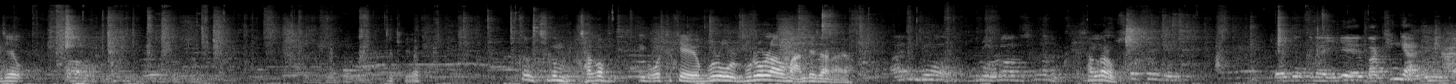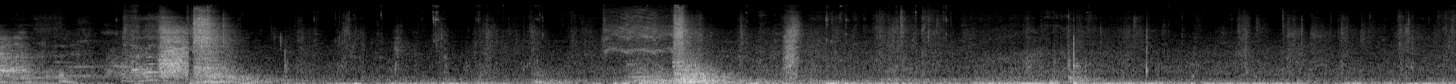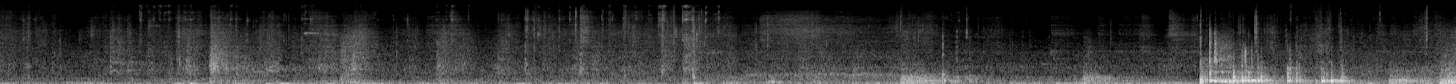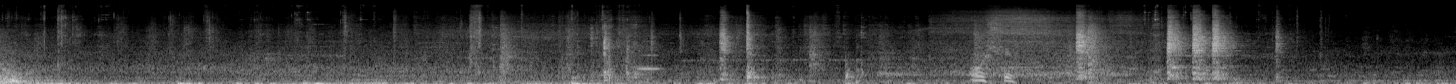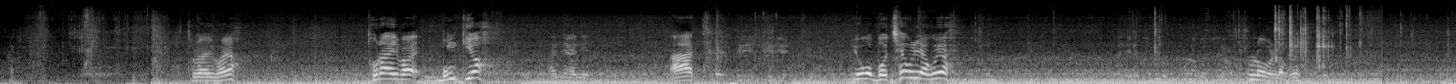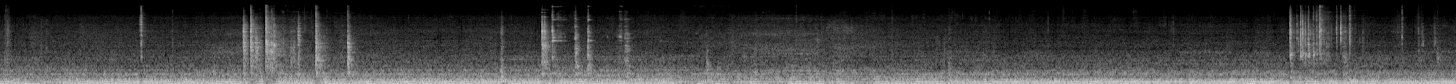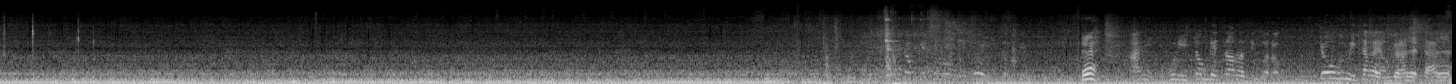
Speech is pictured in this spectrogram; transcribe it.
이제 이렇게요. 그럼 지금 작업 이거 어떻게 해요? 물, 올- 물 올라오면 안 되잖아요. 아니 뭐물 올라가도 상관없어. 상관없어. 그래도 그냥 이게 막힌 게 아니니까 나가서 오씨. 드라이버요? 드라이버 몽기요? 아니 아니 아, 요거 뭐 채우려고요? 풀어보시라고. 불러보려고요. 예? 아니 물이 이쪽에 떨어진 거라고 조금 이따가 연결합시다 예.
